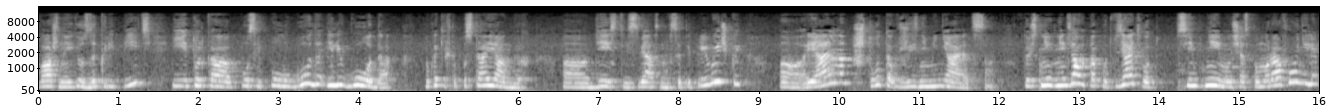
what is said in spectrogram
важно ее закрепить, и только после полугода или года, ну, каких-то постоянных э, действий, связанных с этой привычкой, э, реально что-то в жизни меняется – то есть не, нельзя вот так вот взять, вот 7 дней мы сейчас помарафонили,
